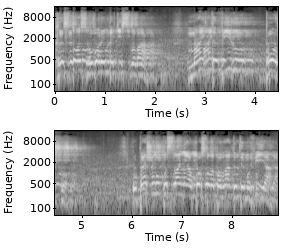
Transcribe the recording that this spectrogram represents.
Христос говорить такі слова. Майте віру Божу. У першому посланні апостола Павла до Тимофія,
